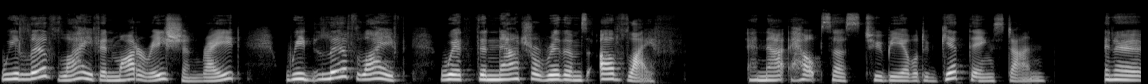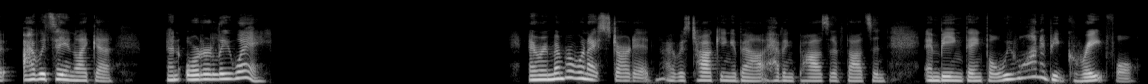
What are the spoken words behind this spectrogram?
We live life in moderation, right? We live life with the natural rhythms of life. And that helps us to be able to get things done in a, I would say, in like a an orderly way. And remember when I started, I was talking about having positive thoughts and and being thankful. We want to be grateful.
